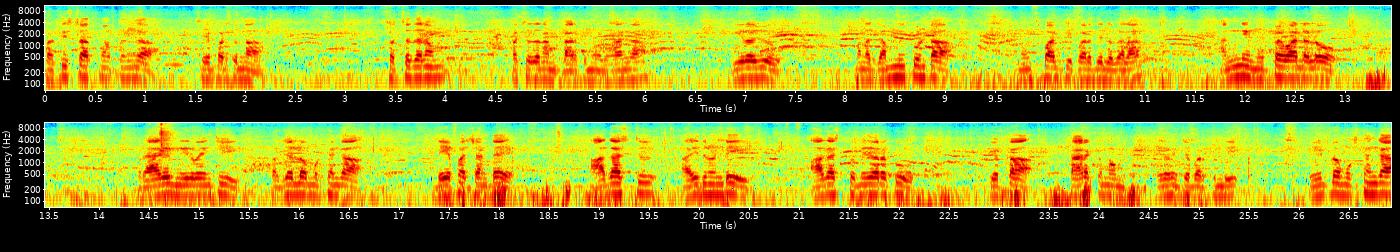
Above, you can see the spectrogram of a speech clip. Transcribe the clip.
ప్రతిష్టాత్మకంగా చేపడుతున్న స్వచ్ఛదనం పచ్చదనం కార్యక్రమంలో భాగంగా ఈరోజు మన జమ్మికుంట మున్సిపాలిటీ పరిధిలో గల అన్ని ముప్పై వార్డులలో ర్యాలీలు నిర్వహించి ప్రజల్లో ముఖ్యంగా డే ఫస్ట్ అంటే ఆగస్టు ఐదు నుండి ఆగస్టు తొమ్మిది వరకు యొక్క కార్యక్రమం నిర్వహించబడుతుంది. దీంట్లో ముఖ్యంగా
